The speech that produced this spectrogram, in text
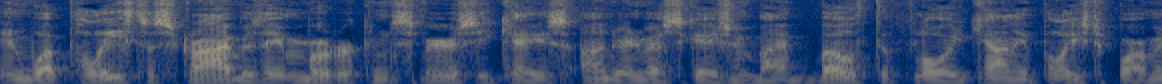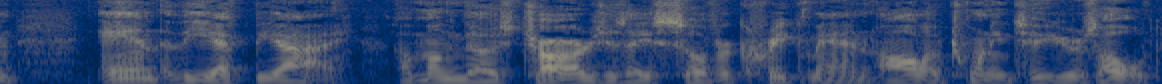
in what police describe as a murder conspiracy case under investigation by both the Floyd County Police Department and the FBI. Among those charged is a Silver Creek man, all of 22 years old.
